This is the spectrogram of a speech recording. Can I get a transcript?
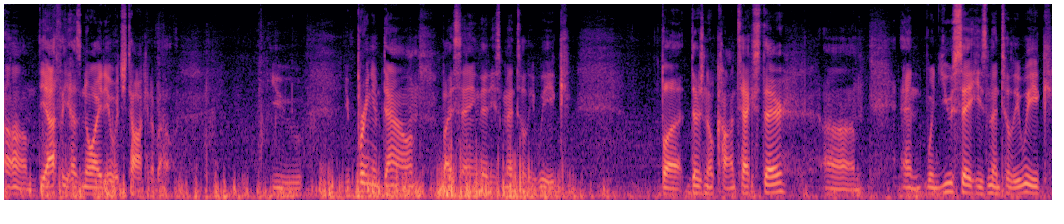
um, the athlete has no idea what you're talking about. You you bring him down by saying that he's mentally weak, but there's no context there. Um, and when you say he's mentally weak,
